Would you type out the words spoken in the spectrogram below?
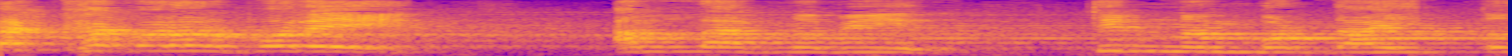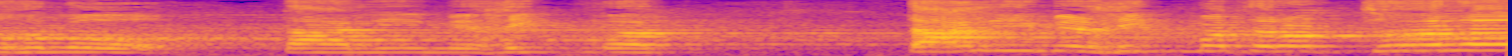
ব্যাখ্যা করার পরে আল্লাহর নবীর তিন নম্বর দায়িত্ব হলো তালিমে হিকমত। তালিমে হিকমতের অর্থ হলো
